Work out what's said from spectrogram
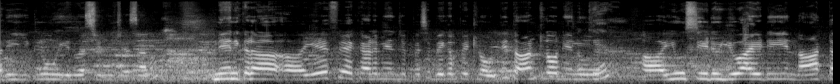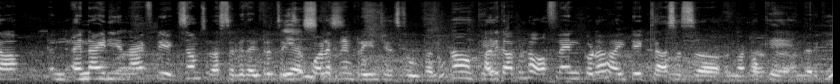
అది ఇగ్నూ యూనివర్సిటీ చేశాను. నేను ఇక్కడ ఏఎఫ్ఏ అకాడమీ అని చెప్పేసి బేగంపేటలో ఉంది. దాంట్లో నేను UCEED UID NATA NID NIFT exams రాస్తారు కదా ఎంట్రన్స్ Yes, ఎగ్జామ్ వాళ్ళకి నేను ట్రైన్ చేస్తూ ఉంటాను. Ah. అది కాకుండా ఆఫ్లైన్ కూడా ఐ టేక్ క్లాసెస్ అనమాట. అందరికి.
